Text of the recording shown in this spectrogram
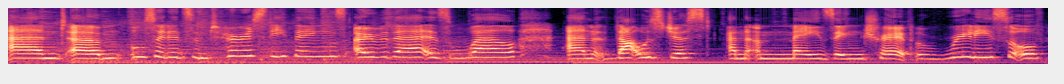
and um, also did some touristy things over there as well, and that was just an amazing trip. A really sort of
